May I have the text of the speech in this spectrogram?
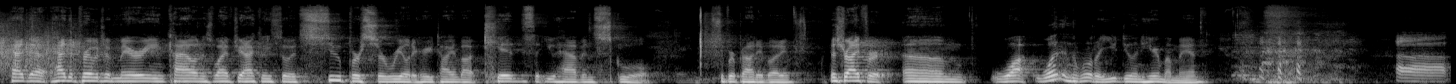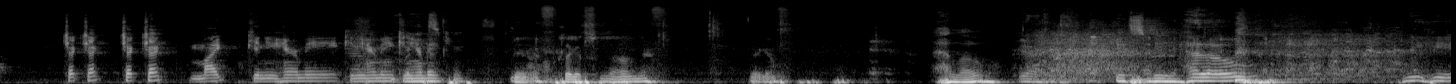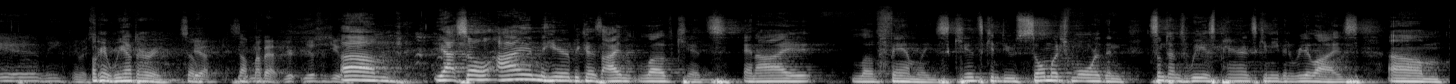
Had the, had the privilege of marrying Kyle and his wife Jackie, so it's super surreal to hear you talking about kids that you have in school. Super proud of you, buddy. Mr. Eifert, um, what, what in the world are you doing here, my man? uh, check, check, check, check. Mike, can you hear me? Can you hear me? Can you hear me? Yeah, looks like it's on there. There you go. Hello. Yeah. It's me. Hello. Can you hear me? Anyway, Okay, we have to hurry. So Yeah, stop. my bad. You're, this is you. Yeah, so I am here because I love kids and I love families. Kids can do so much more than sometimes we as parents can even realize. Um,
